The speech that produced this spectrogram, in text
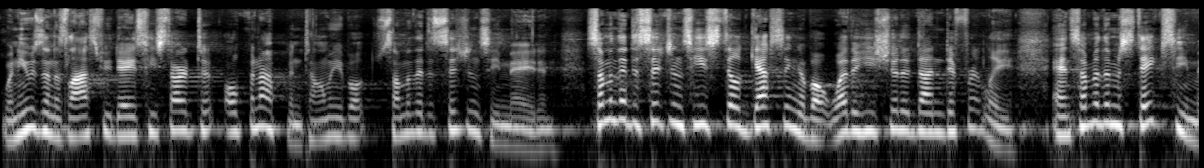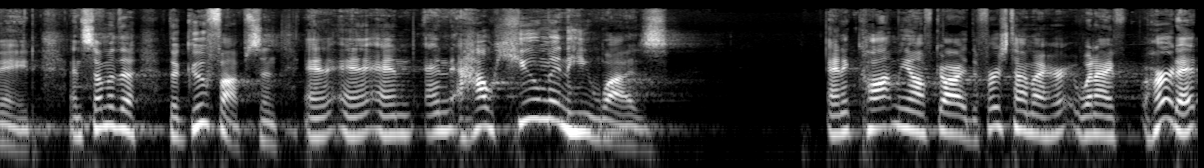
when he was in his last few days, he started to open up and tell me about some of the decisions he made and some of the decisions he's still guessing about whether he should have done differently and some of the mistakes he made and some of the, the goof ups and, and, and, and how human he was. And it caught me off guard. The first time I heard, when I heard it,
